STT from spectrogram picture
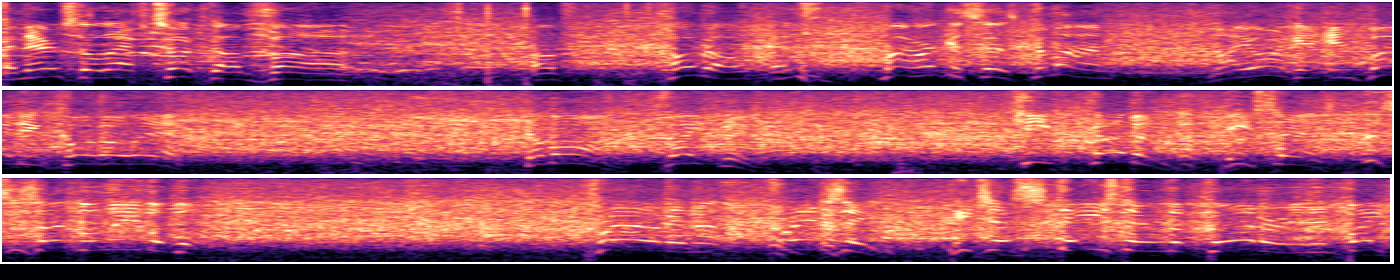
And there's the left hook of uh, of Cotto. And Mayorga says, come on. Mayorga inviting Cotto in. He says. This is unbelievable. Crowd in a frenzy. He just stays there in the corner and invites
